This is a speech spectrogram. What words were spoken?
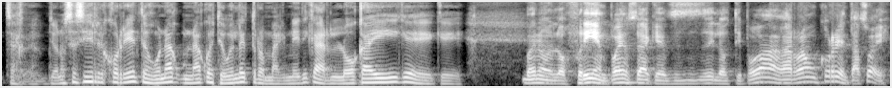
O sea, yo no sé si es corriente, es una, una cuestión electromagnética loca ahí que, que... Bueno, los fríen, pues, o sea, que si los tipos agarran un corrientazo ahí.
